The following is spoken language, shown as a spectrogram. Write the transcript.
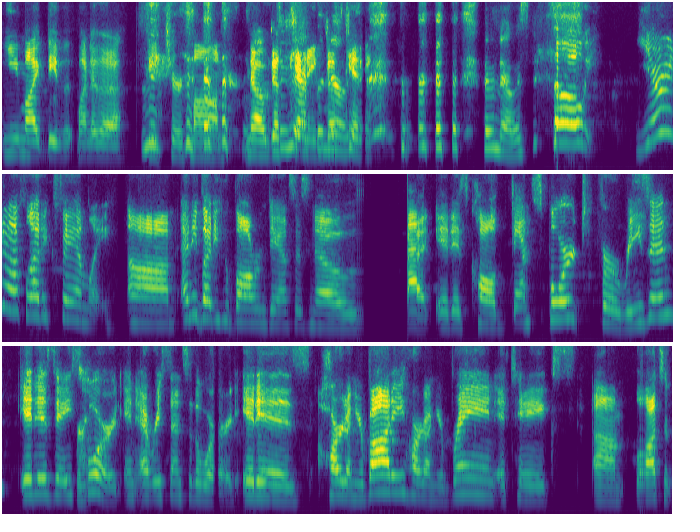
you might be one of the featured moms. No, just yeah, kidding, just kidding. who knows? So you're an athletic family. Um, anybody who ballroom dances knows that it is called dance sport for a reason. It is a sport in every sense of the word. It is hard on your body, hard on your brain. It takes um, lots of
